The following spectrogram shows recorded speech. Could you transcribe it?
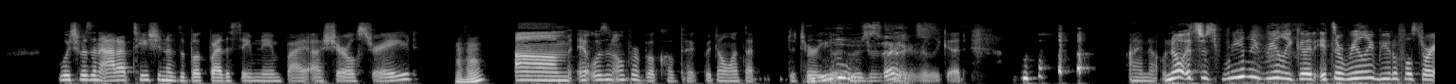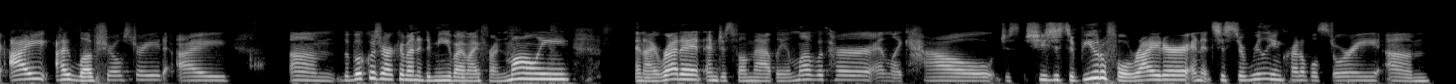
which was an adaptation of the book by the same name by uh, Cheryl Strayed. Mm-hmm. Um, it was an Oprah book club pick, but don't let that deter you. It was really, really good. I know. No, it's just really, really good. It's a really beautiful story. I I love Cheryl Strayed. I um the book was recommended to me by my friend Molly, and I read it and just fell madly in love with her and like how just she's just a beautiful writer and it's just a really incredible story. Um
